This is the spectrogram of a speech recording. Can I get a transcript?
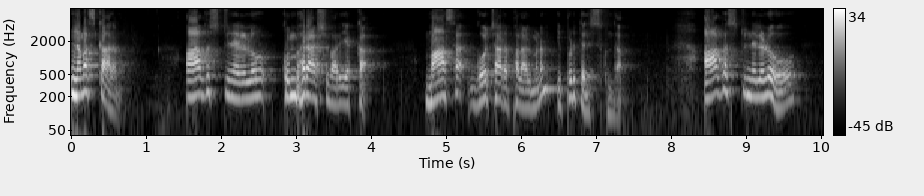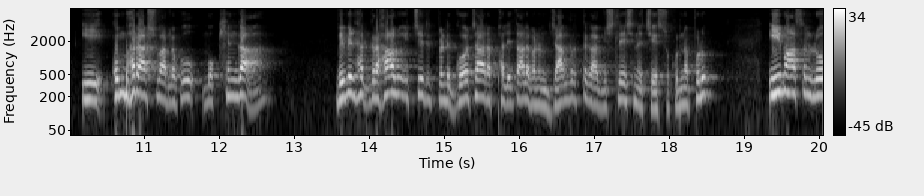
నమస్కారం. ఆగస్టు నెలలో కుంభరాశి వారి యొక్క మాస గోచార ఫలాలు మనం ఇప్పుడు తెలుసుకుందాం. ఆగస్టు నెలలో ఈ కుంభరాశి వారులకు ముఖ్యంగా వివిధ గ్రహాలు ఇచ్చేటటువంటి గోచార ఫలితాలు మనం జాగ్రత్తగా విశ్లేషణ చేసుకున్నప్పుడు ఈ మాసంలో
